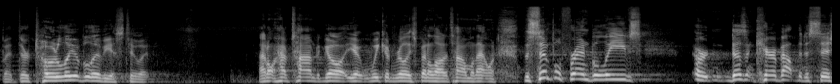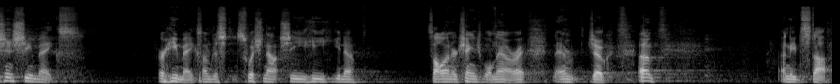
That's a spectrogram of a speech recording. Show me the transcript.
but they're totally oblivious to it. I don't have time to go. Yeah, we could really spend a lot of time on that one. The simple friend believes or doesn't care about the decisions she makes or he makes. I'm just switching out she, he, you know. It's all interchangeable now, right? Joke. Um, I need to stop.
